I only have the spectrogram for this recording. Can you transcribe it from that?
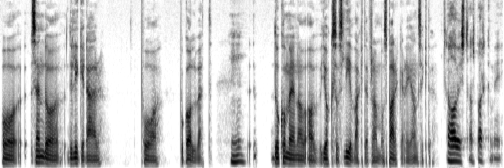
Och sen då du ligger där på, på golvet. mm. Då kommer en av, av Joxos livvakter fram och sparkar dig i ansiktet. ja visst, han sparkade mig.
